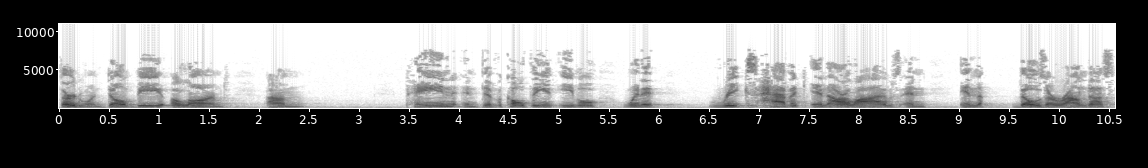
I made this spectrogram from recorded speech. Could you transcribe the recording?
Third one, don't be alarmed. Um, pain and difficulty and evil, when it wreaks havoc in our lives and in those around us,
